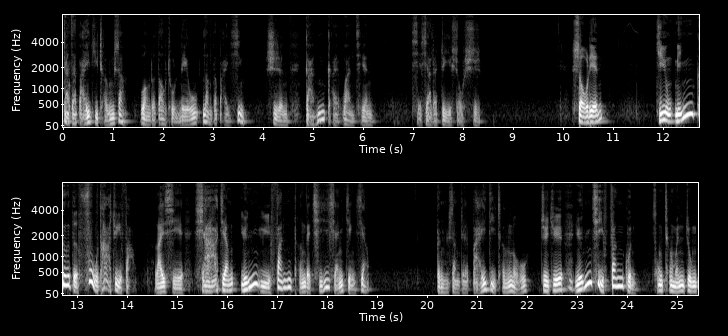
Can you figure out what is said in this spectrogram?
站在白帝城上，望着到处流浪的百姓，诗人感慨万千，写下了这一首诗。首联。即用民歌的复沓句法来写峡江云雨翻腾的奇险景象。登上这白帝城楼，只觉云气翻滚，从城门中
